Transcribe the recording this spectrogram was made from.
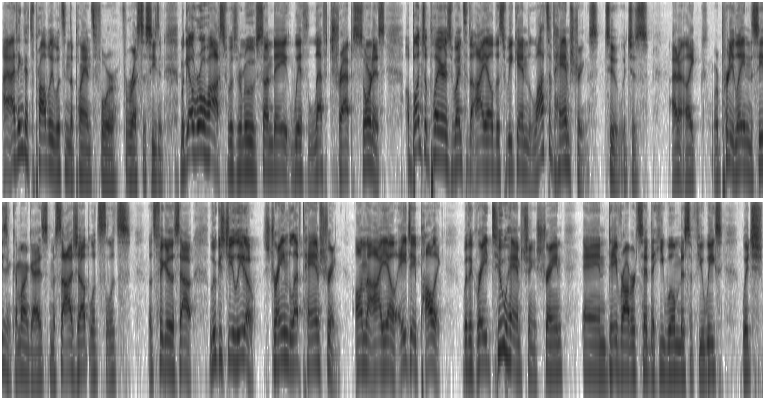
I, I think that's probably what's in the plans for for the rest of the season. Miguel Rojas was removed Sunday with left trap soreness. A bunch of players went to the IL this weekend. Lots of hamstrings too, which is I don't like. We're pretty late in the season. Come on, guys, massage up. Let's let's let's figure this out. Lucas Giolito strained left hamstring on the IL. AJ Pollock with a grade two hamstring strain, and Dave Roberts said that he will miss a few weeks, which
